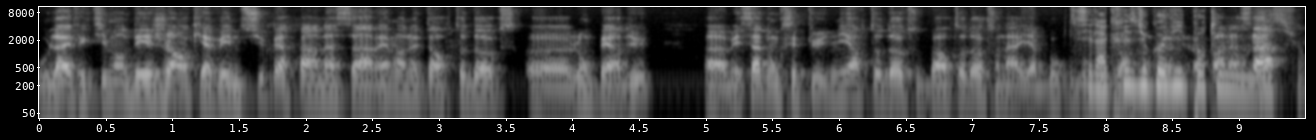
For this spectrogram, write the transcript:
où là, effectivement, des gens qui avaient une super parnassa, même en état orthodoxe, l'ont perdu. mais ça, donc, c'est plus ni orthodoxe ou pas orthodoxe. On a, il y a beaucoup. C'est la crise du Covid pour tout le monde, bien sûr.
